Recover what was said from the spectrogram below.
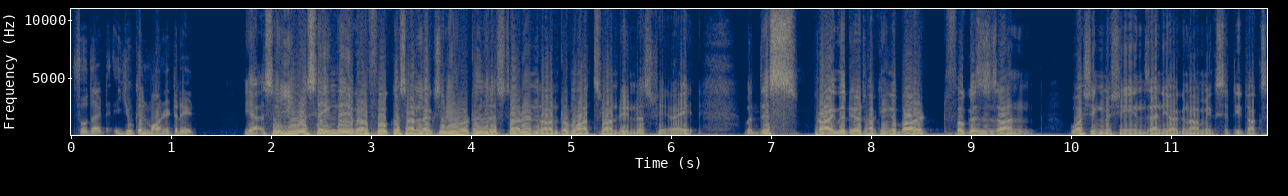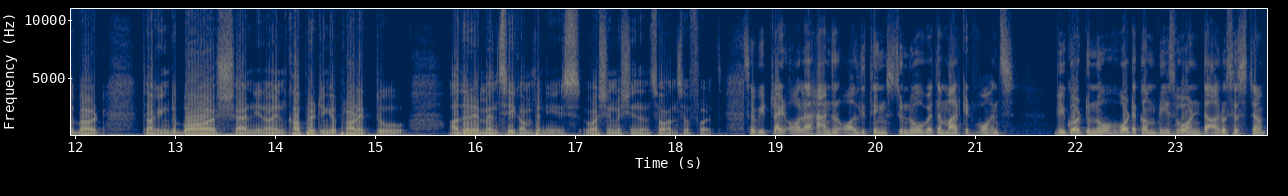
so that you can monitor it Yeah, so you were saying that you're going to focus on luxury hotels, restaurant, laundromats, laundry industry, right? But this product that you're talking about focuses on washing machines, and your economic city talks about talking to Bosch and you know incorporating your product to other MNC companies, washing machines, and so on and so forth. so we tried all our hands on all the things to know where the market wants we got to know water companies want the ro system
